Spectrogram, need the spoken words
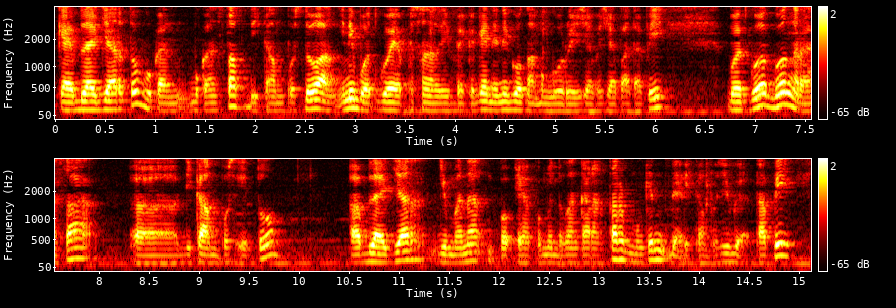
kayak belajar tuh bukan bukan stop di kampus doang. Ini buat gue ya personally back again ini gue nggak menggurui siapa-siapa tapi buat gue gue ngerasa uh, di kampus itu uh, belajar gimana ya pembentukan karakter mungkin dari kampus juga. Tapi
